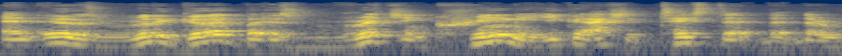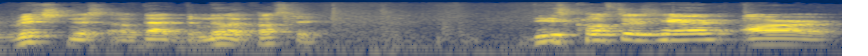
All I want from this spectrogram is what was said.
And it was really good, but it's rich and creamy. You can actually taste the, the, the richness of that vanilla cluster. These clusters here are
